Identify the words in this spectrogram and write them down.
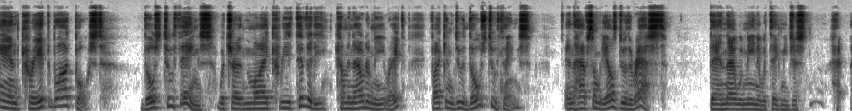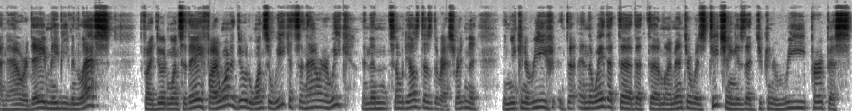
and create the blog post. Those two things which are my creativity coming out of me right? If I can do those two things and have somebody else do the rest then that would mean it would take me just an hour a day maybe even less. If I do it once a day if I want to do it once a week it's an hour a week and then somebody else does the rest right? And, the, and you can re and the way that uh, that uh, my mentor was teaching is that you can repurpose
